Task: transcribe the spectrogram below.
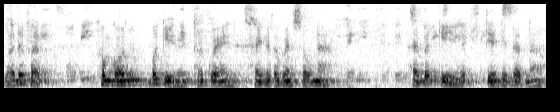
Và Đức Phật không có những bất kỳ những thói quen hay cái thói quen xấu nào, hay bất kỳ những tiền thêm tật nào.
